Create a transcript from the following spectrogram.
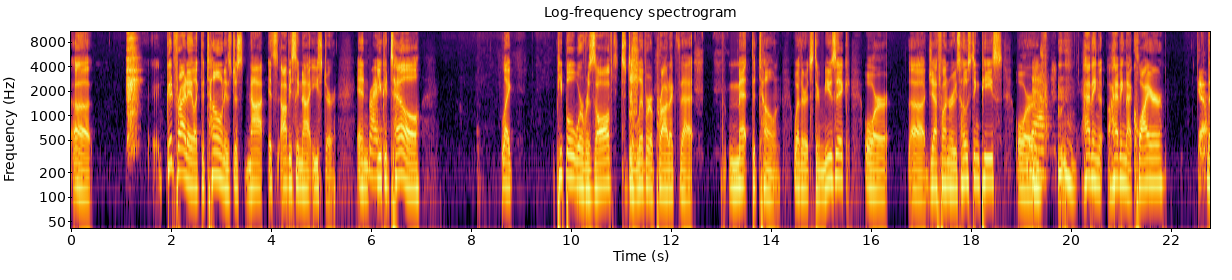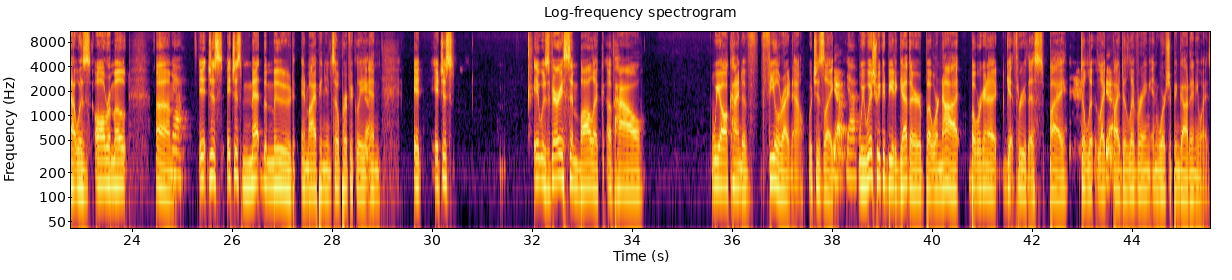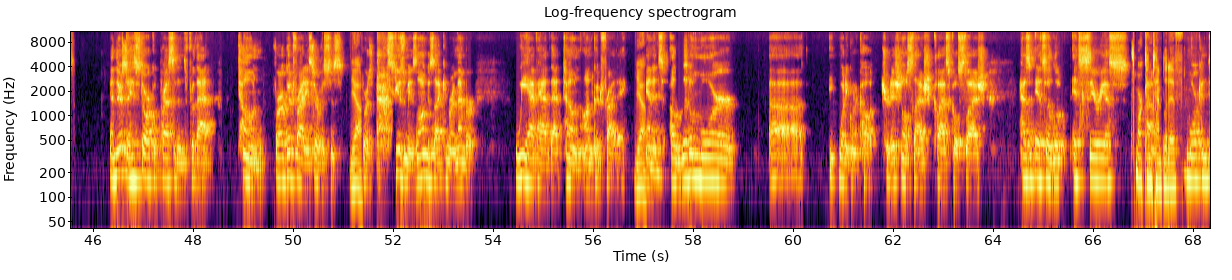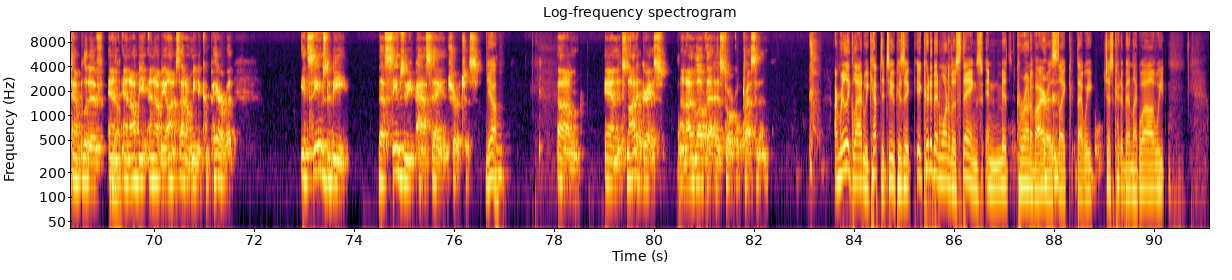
uh Good Friday like the tone is just not it's obviously not Easter. And Right. you could tell like people were resolved to deliver a product that met the tone, whether it's through music or uh, Jeff Unruh's hosting piece or Yeah. having having that choir Yeah. that was all remote. Um, Yeah. It just it just met the mood, in my opinion, so perfectly, Yeah. and it it just it was very symbolic of how we all kind of feel right now, which is like Yeah. Yeah. we wish we could be together, but we're not. But we're gonna get through this by deli- like Yeah. by delivering and worshiping God, anyways. And there's a historical precedence for that tone for our Good Friday services. Yeah. For as, excuse me, as long as I can remember, we have had that tone on Good Friday. Yeah. And it's a little more, uh, what are you going to call it? Traditional slash classical slash has it's a little it's serious It's more contemplative. more contemplative and Yeah. and I'll be and I'll be honest I don't mean to compare but it seems to be that seems to be passe in churches Yeah, um, and it's not at Grace and I love that historical precedent I'm really glad we kept it too because it, it could have been one of those things in mid coronavirus like that we just could have been like, well, we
